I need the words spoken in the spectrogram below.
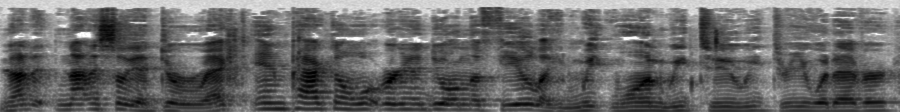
not not necessarily a direct impact on what we're going to do on the field, like in week one, week two, week three, whatever.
